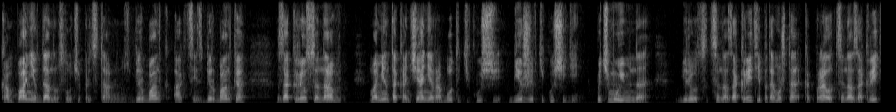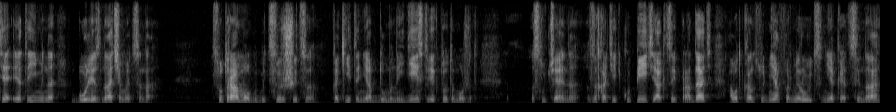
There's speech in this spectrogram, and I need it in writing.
компания, в данном случае представлена Сбербанк, акции Сбербанка, закрылся на момент окончания работы текущей биржи в текущий день. Почему именно берется цена закрытия, потому что, как правило, цена закрытия это именно более значимая цена. С утра могут быть совершиться какие-то необдуманные действия, кто-то может случайно захотеть купить акции, продать, а вот к концу дня формируется некая цена,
